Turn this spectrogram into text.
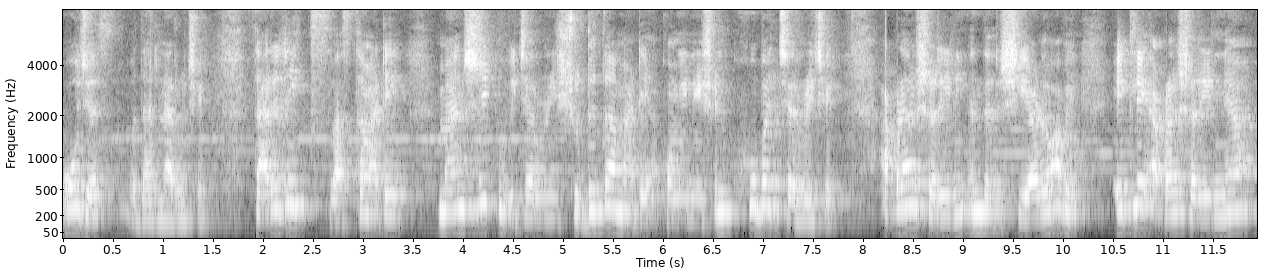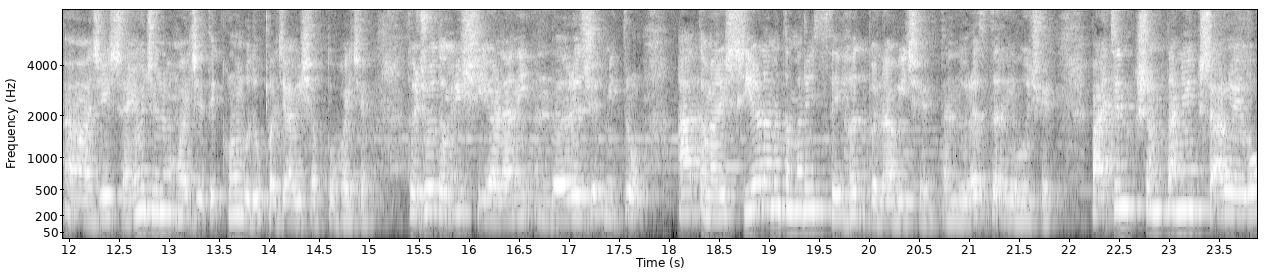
ઓજસ વધારનારું છે. શારીરિક સ્વાસ્થ્ય માટે, માનસિક વિચારોની શુદ્ધતા માટે આ કોમ્બિનેશન ખૂબ જ જરૂરી છે. આપણા શરીરની અંદર શિયાળો આવે એટલે આપણા શરીરના જે સંયોજનો હોય છે તે ઘણું બધું પચાવી શકતું હોય છે. તો જો તમે શિયાળાની અંદર જ મિત્રો, આ તમારે શિયાળામાં તમારી સેહત બનાવવી છે, તંદુરસ્ત રહેવું છે. પાચન ક્ષમતાને સારો એવો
